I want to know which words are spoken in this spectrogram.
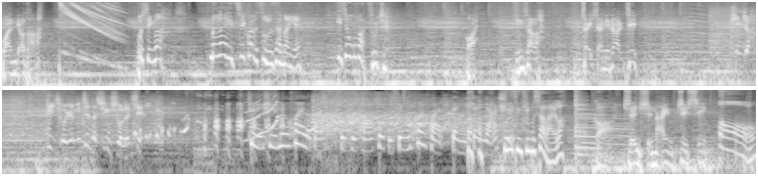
关掉他！不行了，能量以极快的速度在蔓延，已经无法阻止。快，停下来，摘下你的耳机。听着，地球人民正在迅速沦陷。这里是乐坏了吧？不吐槽不死星人坏坏，带你晒牙齿。我已经停不下来了。God，真是难以置信。哦，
